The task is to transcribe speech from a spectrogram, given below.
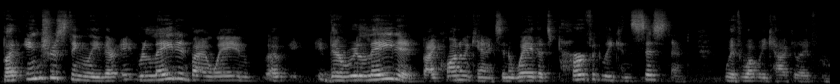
But interestingly, they're related by a way in, uh, they're related by quantum mechanics in a way that's perfectly consistent with what we calculate from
